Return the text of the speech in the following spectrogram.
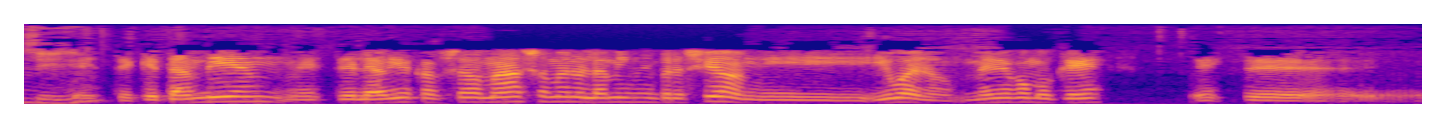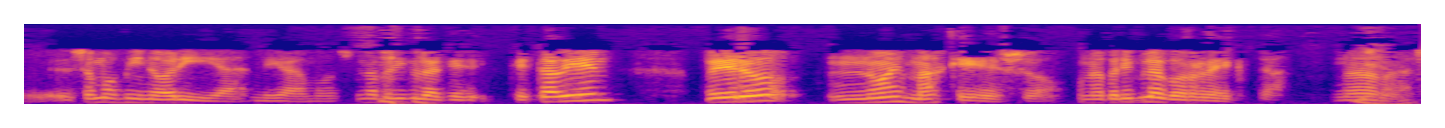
Sí. este, que también este, le había causado más o menos la misma impresión y, y bueno, medio como que este, somos minorías, digamos. Una película que, que está bien, pero no es más que eso. Una película correcta, nada Bien. más.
